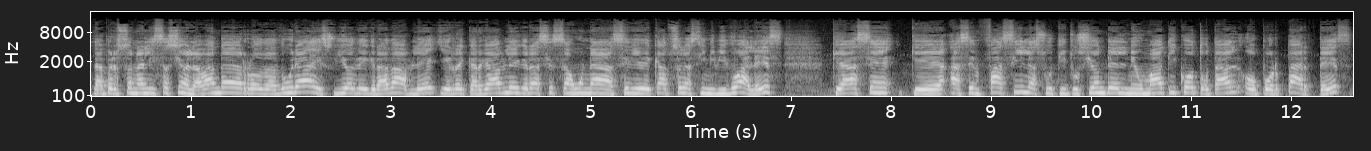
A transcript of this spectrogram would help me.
La personalización, la banda de rodadura es biodegradable y recargable gracias a una serie de cápsulas individuales que, hace, que hacen fácil la sustitución del neumático total o por partes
